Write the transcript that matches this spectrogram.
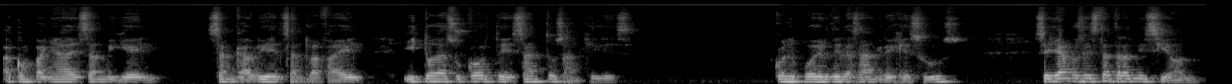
acompañada de San Miguel, San Gabriel, San Rafael y toda su corte de santos ángeles. Con el poder de la sangre de Jesús, sellamos esta transmisión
